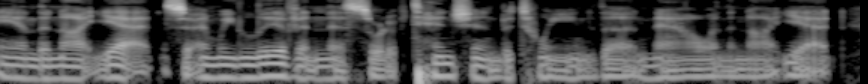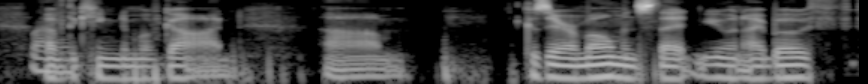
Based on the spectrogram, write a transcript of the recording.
and the not yet. So, and we live in this sort of tension between the now and the not yet of the kingdom of God. Because there are moments that you and I both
